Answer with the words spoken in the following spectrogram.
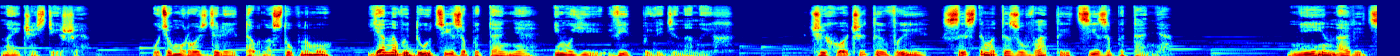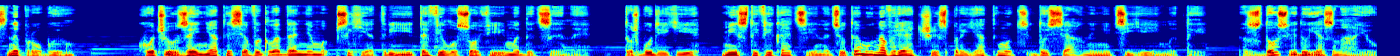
найчастіше. У цьому розділі та в наступному я наведу ці запитання і мої відповіді на них. Чи хочете ви систематизувати ці запитання? Ні, навіть не пробую. Хочу зайнятися викладанням психіатрії та філософії медицини, тож будь-які містифікації на цю тему навряд чи сприятимуть досягненню цієї мети. З досвіду я знаю,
